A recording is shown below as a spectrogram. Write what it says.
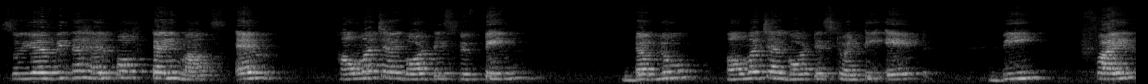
So you have with the help of tally marks M how much I got is 15 W how much I got is 28 B 5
